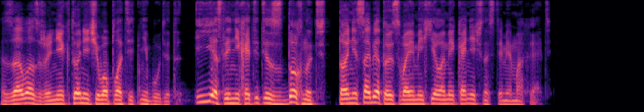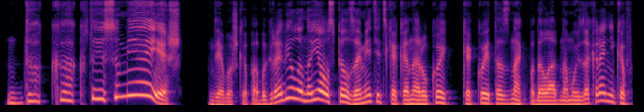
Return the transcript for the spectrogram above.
За вас же никто ничего платить не будет. И если не хотите сдохнуть, то не советую своими хилыми конечностями махать. «Да как ты смеешь?» Девушка побагровела, но я успел заметить, как она рукой какой-то знак подала одному из охранников,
